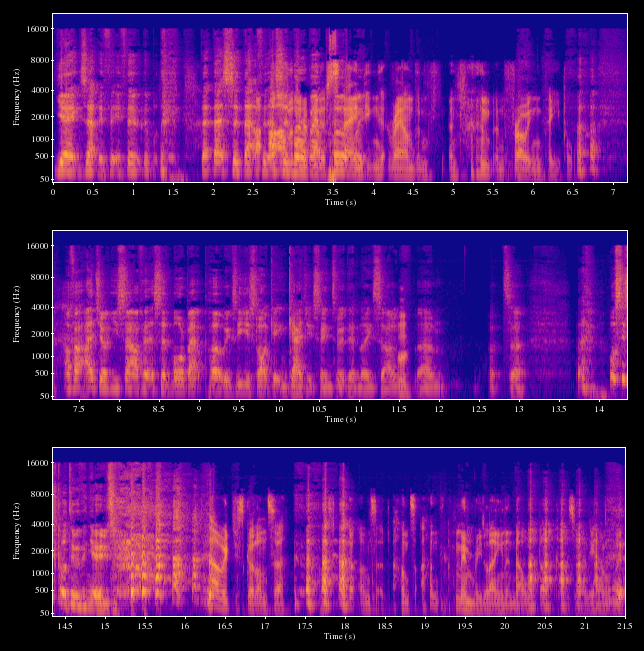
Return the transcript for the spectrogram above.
Yeah, exactly. If, if they, that that said that, I think that other said than more a bit of standing around and and, and throwing people. I thought, actually, you say I think that said more about Pertwee because he just liked getting gadgets into it, didn't he? So, Hmm. um, but, uh, but what's this got to do with the news? no, we've just got onto onto, onto, onto memory lane and old doctors, really, haven't we?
